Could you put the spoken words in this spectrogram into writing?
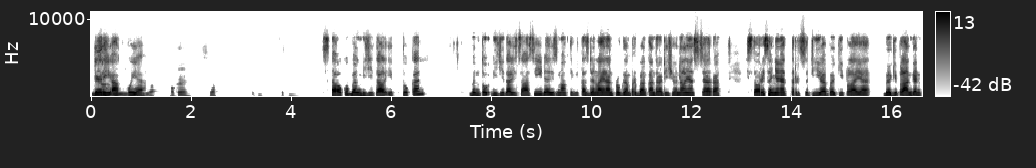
Dari, aku ya. Oke, siap. Setauku bank digital itu kan bentuk digitalisasi dari semua aktivitas dan layanan program perbankan tradisional yang secara historis hanya tersedia bagi pelayan bagi pelanggan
